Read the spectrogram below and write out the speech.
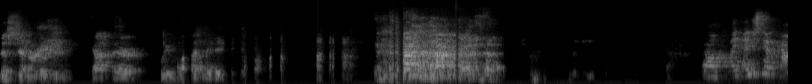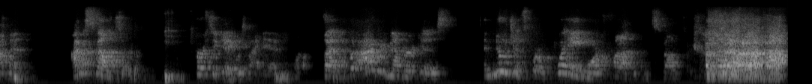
this generation got there, we politely did. well, I, I, just have a comment. I'm a Smeltzer. Percy J was my name. But what I remember is the Nugents were way more fun than Smeltzers.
